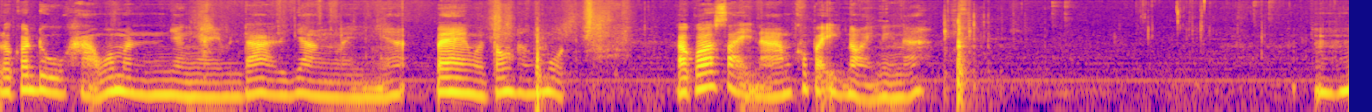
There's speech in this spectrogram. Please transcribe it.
แล้วก็ดูค่ะว่ามันยังไงมันได้หรือยังอะไรเงี้ย แป้งมันต้องทั้งหมด แล้วก็ใส่น้ำเข้าไปอีกหน่อยหนึ่งนะ อือฮึ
